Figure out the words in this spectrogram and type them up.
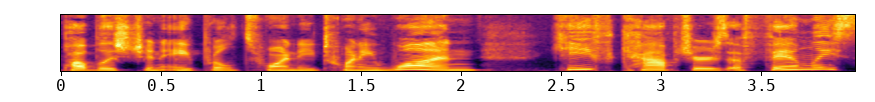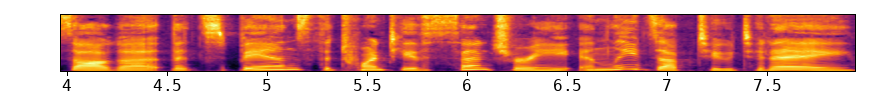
Published in April 2021, Keefe captures a family saga that spans the 20th century and leads up to today.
